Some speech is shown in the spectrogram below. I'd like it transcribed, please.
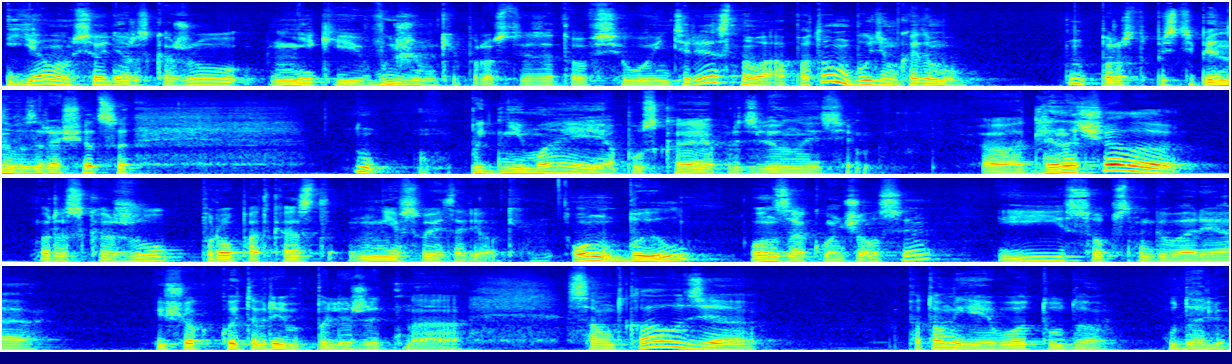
Я вам сегодня расскажу некие выжимки просто из этого всего интересного, а потом будем к этому ну, просто постепенно возвращаться, ну, поднимая и опуская определенные темы. А, для начала расскажу про подкаст «Не в своей тарелке». Он был, он закончился, и, собственно говоря, еще какое-то время полежит на SoundCloud, потом я его оттуда удалю.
